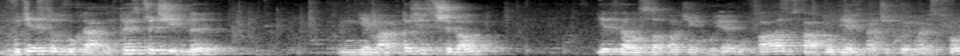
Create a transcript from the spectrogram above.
Dwudziestu dwóch radnych. Kto jest przeciwny? Nie ma. Kto się wstrzymał? Jedna osoba. Dziękuję. Uchwała została podjęta. Dziękuję Państwu.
